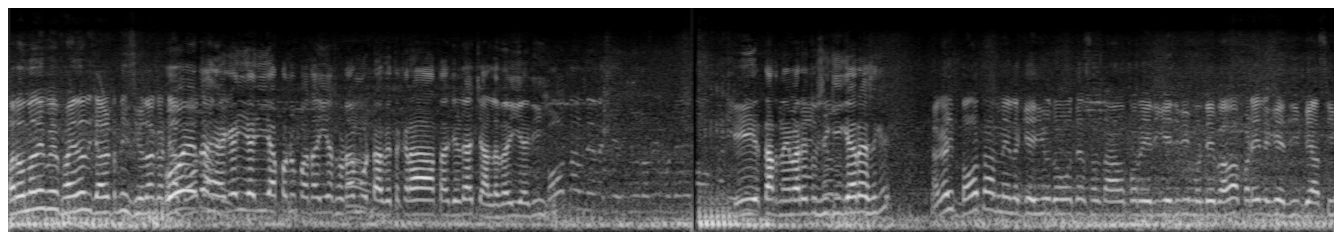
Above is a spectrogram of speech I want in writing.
ਪਰ ਉਹਨਾਂ ਦੇ ਕੋਈ ਫਾਈਨਲ ਰਿਜ਼ਲਟ ਨਹੀਂ ਸੀ ਉਹਦਾ ਕੱਢਿਆ ਉਹ ਇਹ ਤਾਂ ਹੈਗਾ ਹੀ ਆ ਜੀ ਆਪਾਂ ਨੂੰ ਪਤਾ ਹੀ ਆ ਥੋੜਾ ਮੋਟਾ ਵਿਤਕਰਾ ਤਾਂ ਜਿਹੜਾ ਚੱਲਦਾ ਹੀ ਆ ਜੀ। ਬਹੁਤ ਧਰਨੇ ਲੱਗੇ ਸੀ ਉਦੋਂ ਵੀ ਮੁੰਡੇ। ਨੇ ਕੀ ਧਰਨੇ ਬਾਰੇ ਤੁਸੀਂ ਕੀ ਕਹਿ ਰਹੇ ਸੀਗੇ? ਮੈਂ ਕਿਹਾ ਜੀ ਬਹੁਤ ਧਰਨੇ ਲੱਗੇ ਸੀ ਉਦੋਂ ਤੇ ਸੁਲਤਾਨਪੁਰ ਏਰੀਏ 'ਚ ਵੀ ਮੁੰਡੇ ਵਾਹਵਾ ਪੜ੍ਹੇ ਲਿਖੇ ਸੀ 82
